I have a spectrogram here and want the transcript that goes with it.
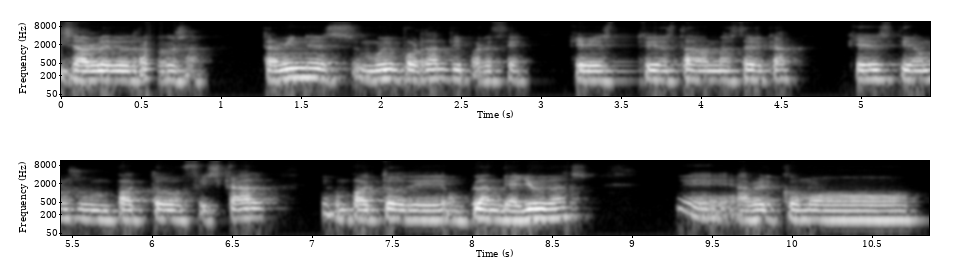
se hable de otra cosa. También es muy importante y parece que esto ya está más cerca, que es, digamos, un pacto fiscal, un pacto de un plan de ayudas, eh, a ver cómo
